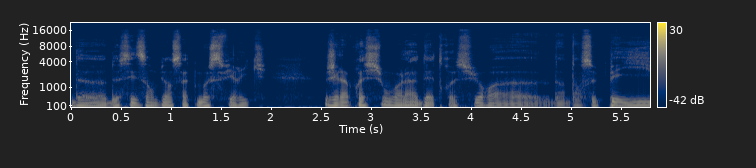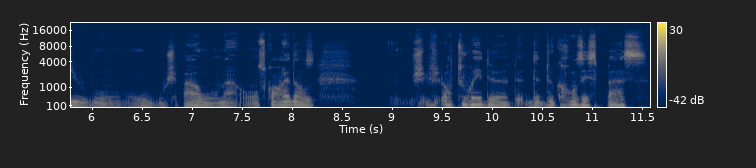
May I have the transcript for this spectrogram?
de, ces ambiances atmosphériques j'ai l'impression voilà d'être sur euh, dans, ce pays où, où, je sais pas où on a on se croirait dans entouré de, de, de grands espaces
